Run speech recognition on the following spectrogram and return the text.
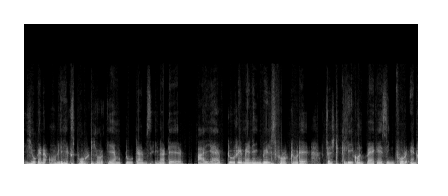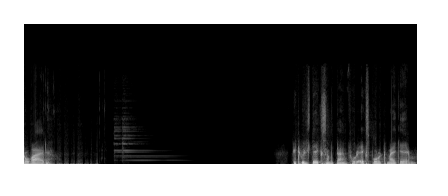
You can only export your game two times in a day. I have two remaining builds for today. Just click on packaging for Android. It will take some time for export my game.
